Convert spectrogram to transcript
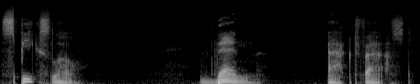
Speak slow. Then act fast.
